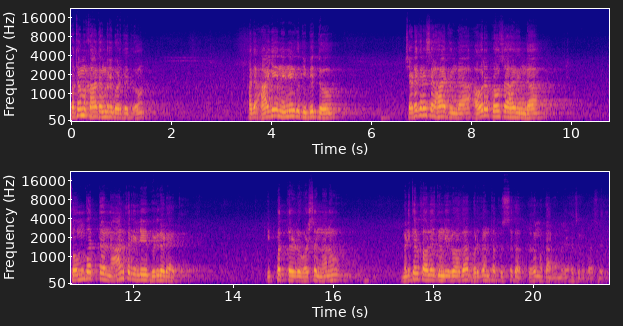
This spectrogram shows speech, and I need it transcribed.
ಪ್ರಥಮ ಕಾದಂಬರಿ ಬರೆದಿದ್ದು, ಅದು ಹಾಗೇ ನೆನೆಗುದಿ ಬಿದ್ದು, ಚಡಗರ ಸಹಾಯದಿಂದ ಅವರ ಪ್ರೋತ್ಸಾಹದಿಂದ ತೊಂಬತ್ತ ನಾಲ್ಕರಲ್ಲಿ ಬಿಡುಗಡೆ ಆಯಿತು. ಇಪ್ಪತ್ತೆರಡು ವರ್ಷ ನಾನು ಮೆಡಿಕಲ್ ಕಾಲೇಜ್ನಲ್ಲಿರುವಾಗ ಬರೆದಂಥ ಪುಸ್ತಕ, ಪ್ರಥಮ ಕಾದಂಬರಿ ಹಸಿರು ಭಾಷೆಯಲ್ಲಿ.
